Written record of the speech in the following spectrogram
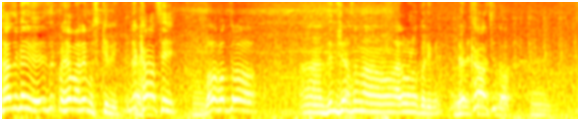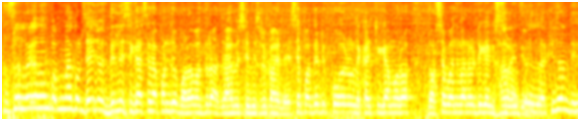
ସାହାଯ୍ୟ କରିବେ କହିବା ଭାରି ମୁସ୍କିଲ ଲେଖା ଅଛି ବଳଭଦ୍ର ଦିଲ୍ଲୀ ଆରୋହଣ କରିବେ ଲେଖା ଅଛି ତ ବର୍ଣ୍ଣନା କରୁଛି ଯେଉଁ ଦିଲ୍ଲୀ ସିଂହାସନ ଆପଣ ଯେଉଁ ବଳଭଦ୍ର ରାଜା ହେବେ ସେ ବିଷୟରେ କହିଲେ ସେ ପଦଟି କ'ଣ ଲେଖା ଟିକେ ଆମର ଦର୍ଶକ ବନ୍ଧୁମାନଙ୍କୁ ଟିକେ ଲେଖିଛନ୍ତି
